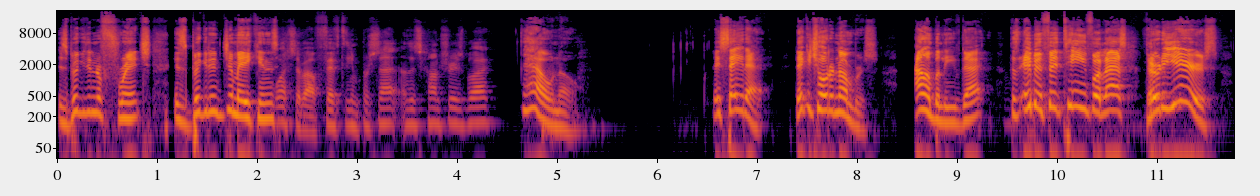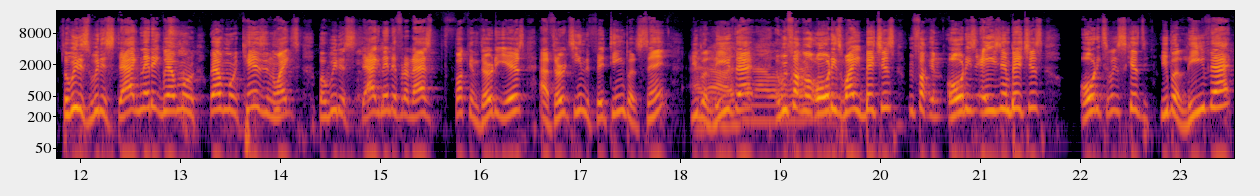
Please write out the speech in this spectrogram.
It's bigger than the French. It's bigger than Jamaicans. What's about fifteen percent of this country is black? Hell no. They say that. They control the numbers. I don't believe that. Because it's been 15 for the last 30 years. So we just we just stagnated. We have more we have more kids than whites, but we just stagnated for the last fucking 30 years at 13 to 15 percent. You I believe isn't that? And we fucking all these white bitches. We fucking all these Asian bitches. All these Mexican kids. You believe that?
